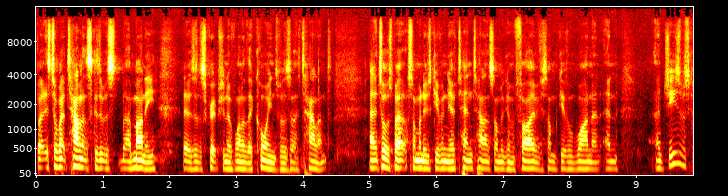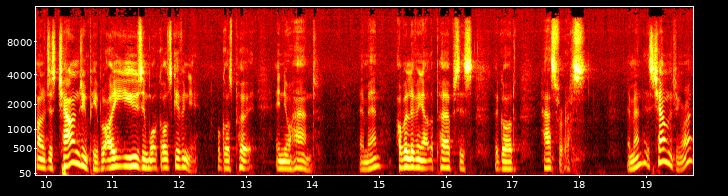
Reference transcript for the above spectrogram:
But it's talking about talents because it was uh, money. There was a description of one of their coins was a talent. And it talks about someone who's given you know, 10 talents, someone given five, someone given one. And, and, and Jesus was kind of just challenging people. Are you using what God's given you? What God's put in your hand? Amen? Are we living out the purposes that God has for us? Amen? It's challenging, right?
